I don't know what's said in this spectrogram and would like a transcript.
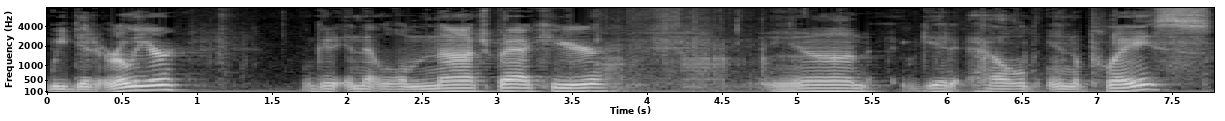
we did earlier. We'll get it in that little notch back here and get it held into place.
